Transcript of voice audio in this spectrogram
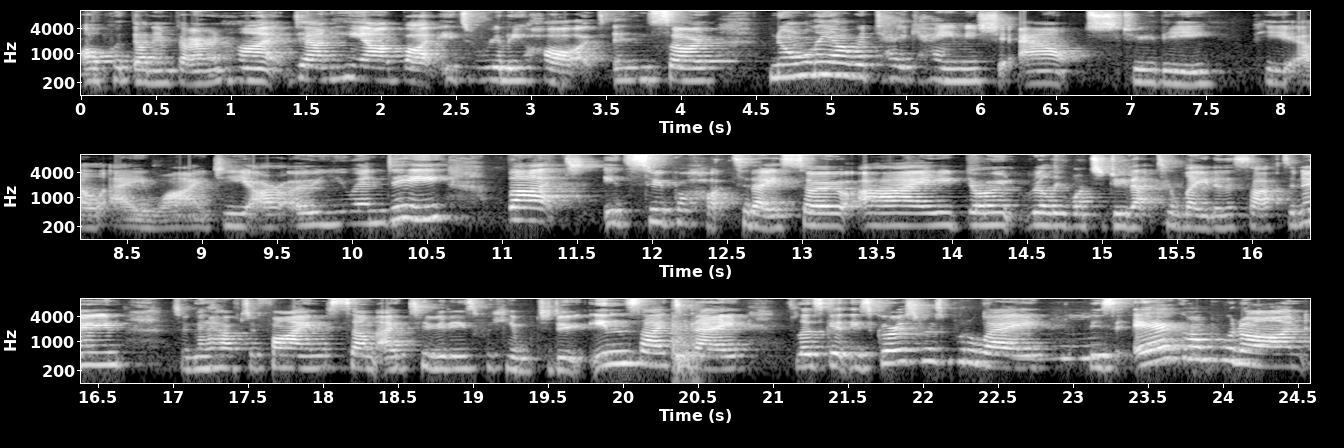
I'll put that in Fahrenheit down here, but it's really hot. And so normally I would take Hamish out to the P-L-A-Y-G-R-O-U-N-D, but it's super hot today, so I don't really want to do that till later this afternoon. So I'm gonna have to find some activities for him to do inside today. So let's get these groceries put away, this aircon put on,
